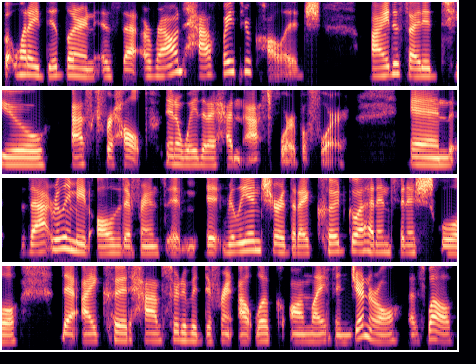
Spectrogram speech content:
But what I did learn is that around halfway through college, I decided to ask for help in a way that I hadn't asked for before. And that really made all the difference. It, it really ensured that I could go ahead and finish school, that I could have sort of a different outlook on life in general as well.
